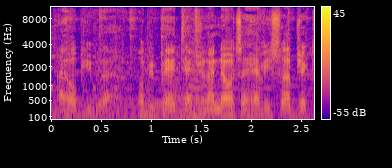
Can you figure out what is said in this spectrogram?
I hope you uh, hope you pay attention. I know it's a heavy subject,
